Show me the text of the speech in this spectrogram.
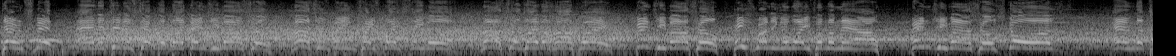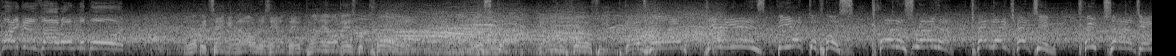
Darren Smith, and it's intercepted by Benji Marshall. Marshall's being chased by Seymour. Marshall's over halfway. Benji Marshall, he's running away from them now. Benji Marshall scores, and the Tigers are on the board. Robbie Tanganoa is out there. Play on is the call. Here's Scott going to Thurston. Goes wide. Here he is. The octopus. Curtis Rona. Can they catch him? Coote charging.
